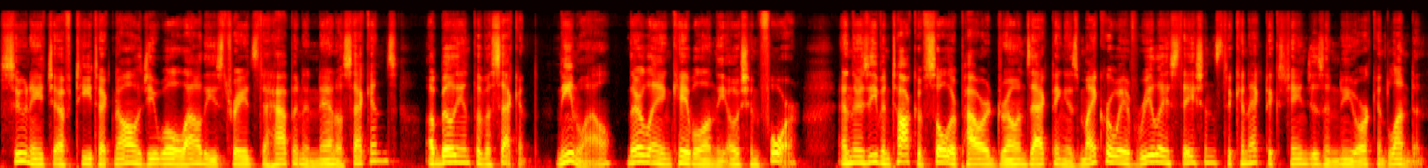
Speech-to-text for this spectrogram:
Soon HFT technology will allow these trades to happen in nanoseconds, a billionth of a second. Meanwhile, they're laying cable on the ocean floor, and there's even talk of solar-powered drones acting as microwave relay stations to connect exchanges in New York and London.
